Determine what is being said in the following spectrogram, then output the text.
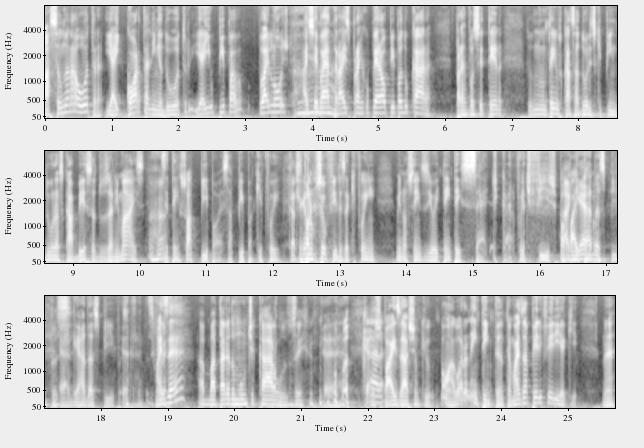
passando na outra e aí corta a linha do outro e aí o pipa vai longe. Aí você vai Ah. atrás para recuperar o pipa do cara, Pra você ter não tem os caçadores que penduram as cabeças dos animais? Aham. Você tem só a pipa, ó, essa pipa aqui foi. Cara, Você fala pro seu filho, essa aqui foi em 1987, cara. Foi difícil, a papai guerra tava- das pipas. É a guerra das pipas. Mas é, A batalha do Monte Carlo, sei. é. Os pais acham que. o- Bom, agora nem tem tanto, é mais na periferia aqui, né?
